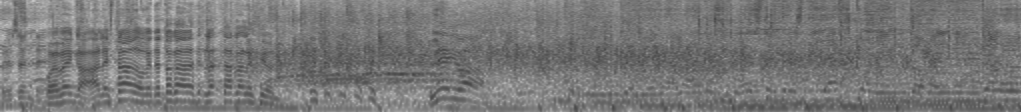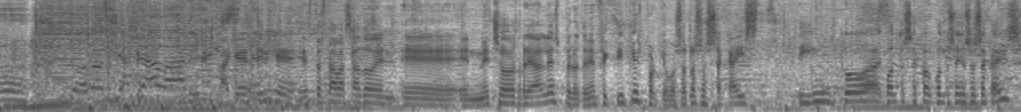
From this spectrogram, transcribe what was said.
Presente. Pues venga, al estrado, que te toca la- dar la lección. Leiva. Hay que decir que esto está basado en, eh, en hechos reales, pero también ficticios, porque vosotros os sacáis cinco... ¿Cuántos, saca- cuántos años os sacáis?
